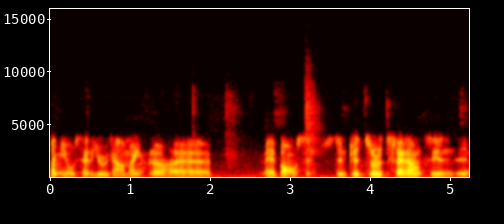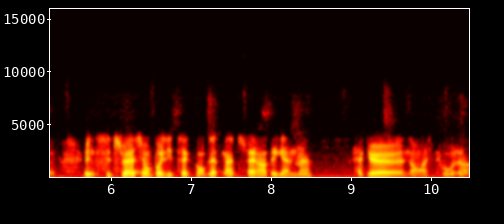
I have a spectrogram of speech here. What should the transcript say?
ont mis au sérieux quand même là. Euh, mais bon, c'est une, culture différente, c'est une, situation politique complètement différente également. Fait que, non, à ce niveau-là,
